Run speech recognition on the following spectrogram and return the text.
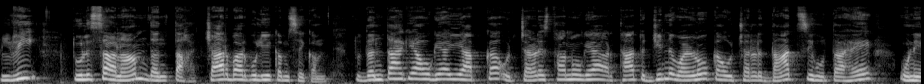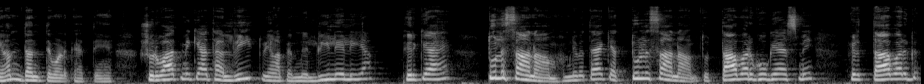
री तुलसा नाम दंता। चार बार बोलिए कम से कम। तो दंता क्या हो गया? ये आपका उच्चारण स्थान हो गया, अर्थात तो जिन वर्णों का उच्चारण दांत से होता है उन्हें हम दंत वर्ण कहते हैं। शुरुआत में क्या था? ली तो यहाँ पे हमने ली ले लिया। फिर क्या है? तुलसा नाम हमने बताया क्या? तुलसा नाम तो ता वर्ग हो गया इसमें। फिर ता वर्ग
